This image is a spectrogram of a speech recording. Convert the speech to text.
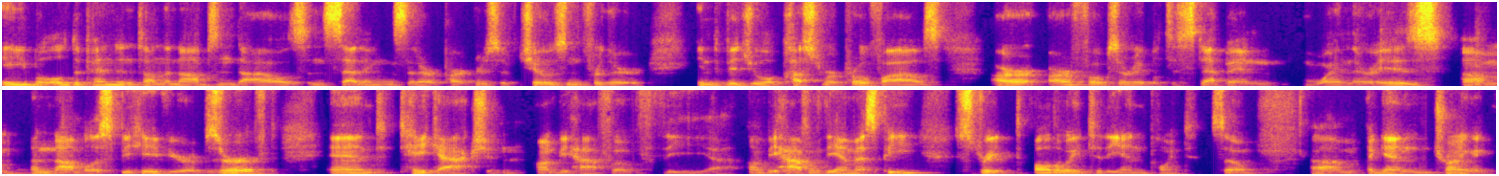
able, dependent on the knobs and dials and settings that our partners have chosen for their individual customer profiles, our, our folks are able to step in when there is um, anomalous behavior observed and take action on behalf of the uh, on behalf of the MSP straight all the way to the endpoint. So um, again, trying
